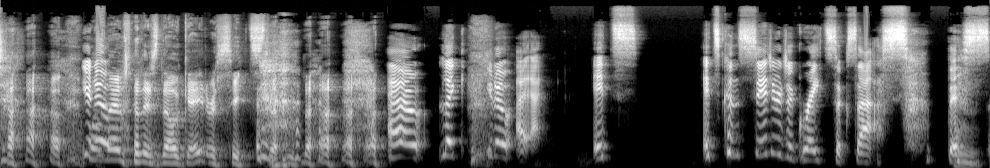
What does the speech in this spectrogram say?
you well, know- then there's no gate receipts. Uh, like you know, I, it's it's considered a great success. This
